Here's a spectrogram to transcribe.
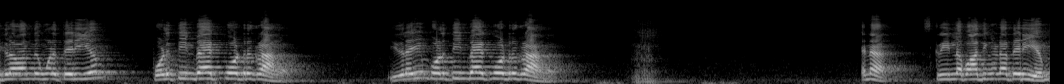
இதில் வந்து உங்களுக்கு தெரியும் பொலித்தீன் பேக் போட்டிருக்கிறாங்க. இதுலையும் பொலித்தீன் பேக் போட்டிருக்கிறாங்க. என்ன? ஸ்க்ரீனில் பார்த்தீங்கன்னா தெரியும்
